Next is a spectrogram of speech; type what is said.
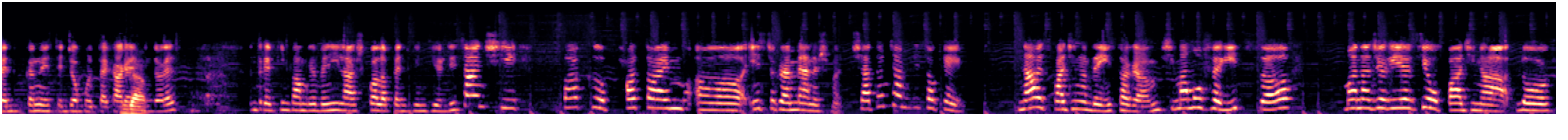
pentru că nu este jobul pe care Da. îmi doresc. Între timp am revenit la școală pentru interior design și fac uh, part-time uh, Instagram management. Și atunci am zis, ok, n-aveți pagină de Instagram și m-am oferit să manageriez eu pagina lor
